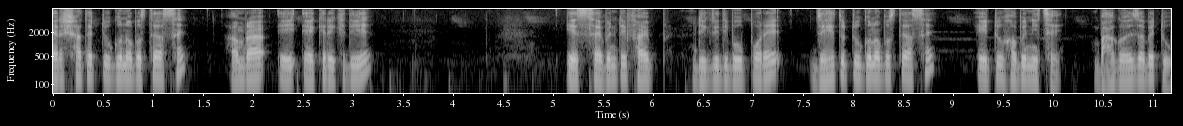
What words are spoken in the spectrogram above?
এর সাথে টু গুণ অবস্থায় আছে। আমরা এই একে রেখে দিয়ে এ সেভেন্টি ফাইভ ডিগ্রি দিব উপরে যেহেতু টু গুণ অবস্থায় আছে, এই টু হবে নিচে, ভাগ হয়ে যাবে টু।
